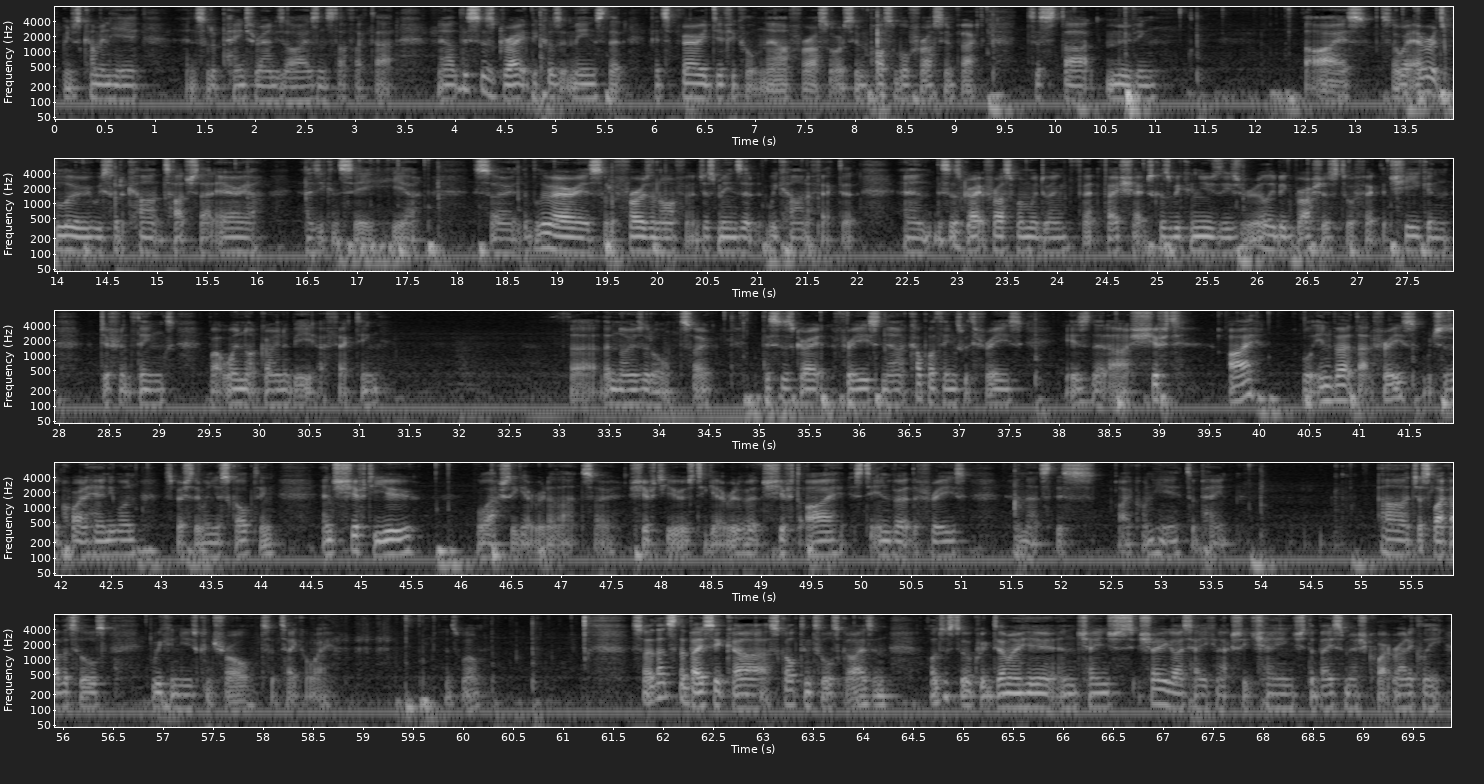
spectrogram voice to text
we just come in here and sort of paint around his eyes and stuff like that. Now this is great because it means that it's very difficult now for us, or it's impossible for us in fact, to start moving the eyes. So wherever it's blue, we sort of can't touch that area, as you can see here. So the blue area is sort of frozen off, and it just means that we can't affect it. And this is great for us when we're doing face shapes because we can use these really big brushes to affect the cheek and different things, but we're not going to be affecting the, the nose at all. So this is great, freeze. Now a couple of things with freeze is that uh, shift I will invert that freeze, which is a quite a handy one, especially when you're sculpting, and shift U will actually get rid of that. So shift U is to get rid of it, shift I is to invert the freeze, and that's this icon here to paint. Uh, just like other tools, we can use control to take away as well. So that's the basic uh, sculpting tools guys and I'll just do a quick demo here and change, show you guys how you can actually change the base mesh quite radically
